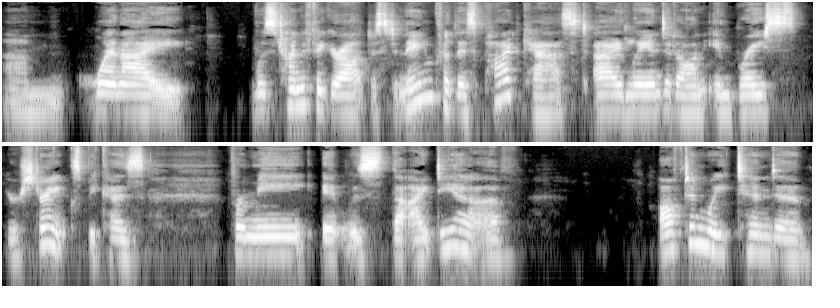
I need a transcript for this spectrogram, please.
um, when I was trying to figure out just a name for this podcast, I landed on Embrace Your Strengths because for me, it was the idea of often we tend to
